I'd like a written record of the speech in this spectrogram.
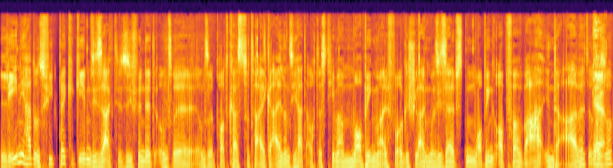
Leni hat uns Feedback gegeben, sie sagte, sie findet unsere, unsere Podcasts total geil und sie hat auch das Thema Mobbing mal vorgeschlagen, weil sie selbst ein Mobbing-Opfer war in der Arbeit oder Ja. so.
